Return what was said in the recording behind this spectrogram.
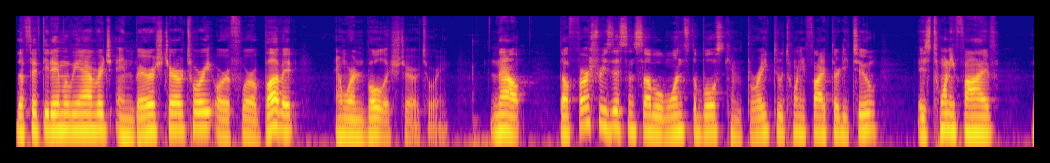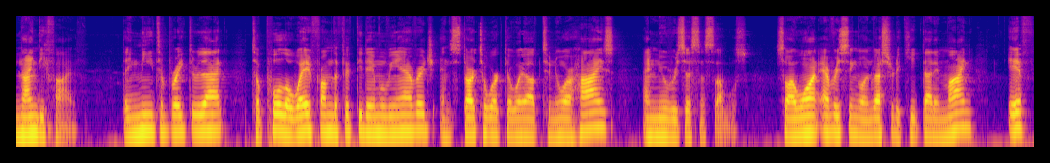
the 50 day moving average in bearish territory or if we're above it and we're in bullish territory. Now, the first resistance level once the bulls can break through 2532 is 25 95. They need to break through that to pull away from the 50 day moving average and start to work their way up to newer highs and new resistance levels. So I want every single investor to keep that in mind. If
